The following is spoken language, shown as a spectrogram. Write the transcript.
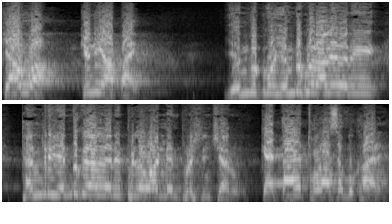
क्या हुआ क्यों नहीं आ पाए ఎందుకు ఎందుకు రాలేదని తండ్రి ఎందుకు రాలేదని పిల్లవాడు నేను ప్రశ్నించాను कहता है थोड़ा सा बुखार है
